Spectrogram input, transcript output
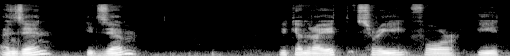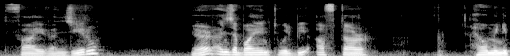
and then it's them. You can write 3 4 8 5 and 0 here and the point will be after how many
